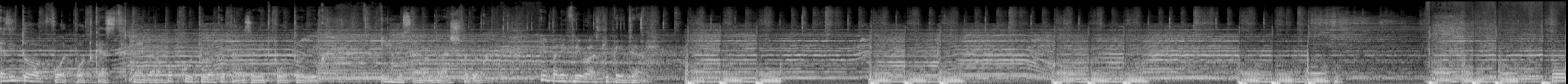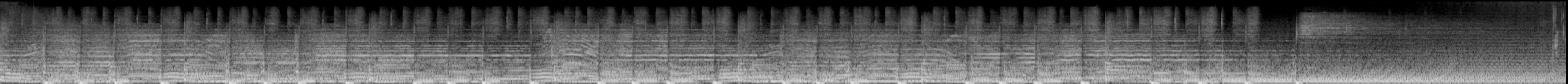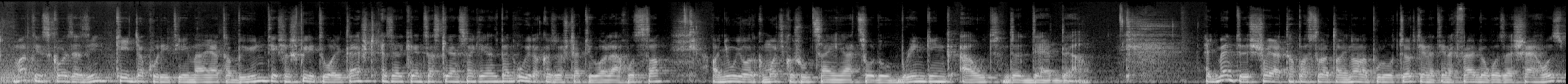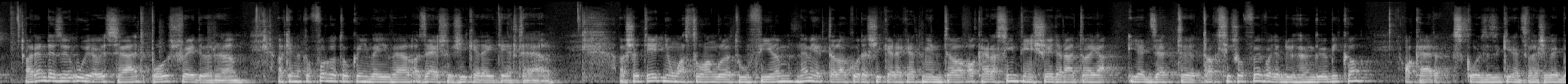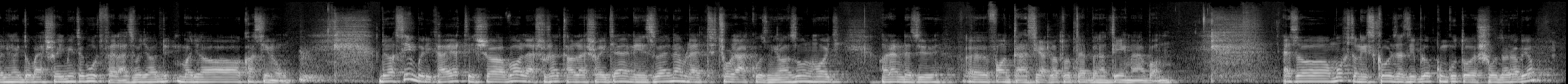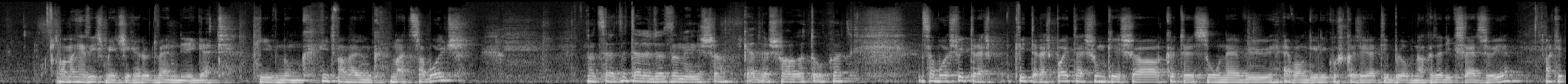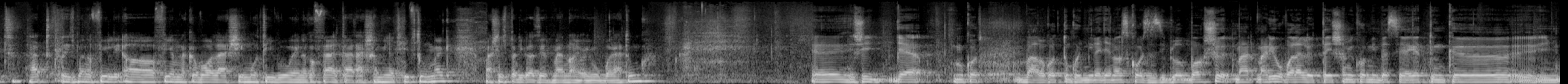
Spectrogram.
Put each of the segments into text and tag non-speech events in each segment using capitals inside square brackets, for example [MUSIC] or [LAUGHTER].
Ez itt a Ford Podcast, melyben a popkultúra kötelezőit pótoljuk. Én Huszár András vagyok. Én pedig Frivalszki Péter. Scorsese két gyakori témáját, a bűnt és a spiritualitást 1999-ben újra közös tető alá hozta a New York mocskos utcáin játszódó Bringing Out the Dead-del. Egy mentős saját tapasztalatain alapuló történetének feldolgozásához a rendező újra összeállt Paul Schraderrel, akinek a forgatókönyveivel az első sikereit érte el. A sötét, nyomasztó hangulatú film nem ért el akkora sikereket, mint a, akár a szintén Schrader által jegyzett taxisofőr vagy a dühöngőbika, akár Scorsese 90-es évekbeli nagy dobásai, mint a Goodfellas vagy a, vagy a Casino. De a szimbolikáját és a vallásos áthallásait elnézve nem lehet csodálkozni azon, hogy a rendező fantáziát látott ebben a témában. Ez a mostani Scorsese blokkunk utolsó darabja, amelyhez ismét sikerült vendéget hívnunk. Itt van velünk Nagy Szabolcs. Nagy szeretettel üdvözlöm én is a kedves hallgatókat. Szabolcs Twitteres, Twitteres pajtásunk és a Kötőszó nevű evangélikus közéleti blognak az egyik szerzője, akit hát részben a, fil- a filmnek a vallási motivóinak a feltárása miatt hívtunk meg, másrészt pedig azért, mert nagyon jó barátunk. És így ugye, amikor válogattunk, hogy mi legyen az Scorsese blogba, sőt, már, már jóval előtte is, amikor mi beszélgettünk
